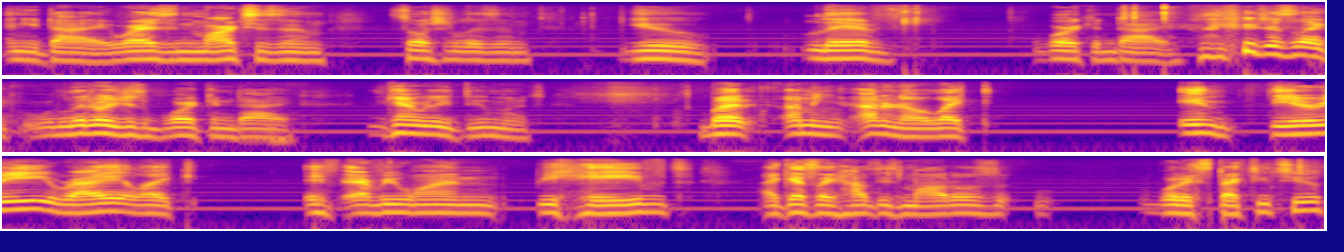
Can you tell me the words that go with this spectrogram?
and you die. Whereas in Marxism, socialism, you live, work, and die. Like you just like literally just work and die. You can't really do much. But I mean, I don't know. Like in theory, right? Like if everyone behaved, I guess like how these models would expect you to,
